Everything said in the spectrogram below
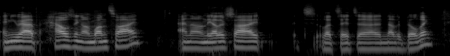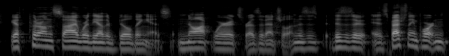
and you have housing on one side and then on the other side, it's, let's say it's another building, you have to put it on the side where the other building is, not where it's residential. And this is, this is a, especially important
